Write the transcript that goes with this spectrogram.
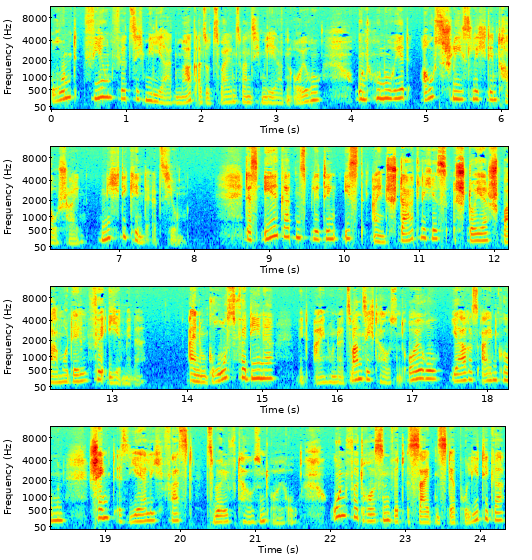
rund 44 Milliarden Mark, also 22 Milliarden Euro, und honoriert ausschließlich den Trauschein, nicht die Kindererziehung. Das Ehegattensplitting ist ein staatliches Steuersparmodell für Ehemänner. Einem Großverdiener mit 120.000 Euro Jahreseinkommen schenkt es jährlich fast 12.000 Euro. Unverdrossen wird es seitens der Politiker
